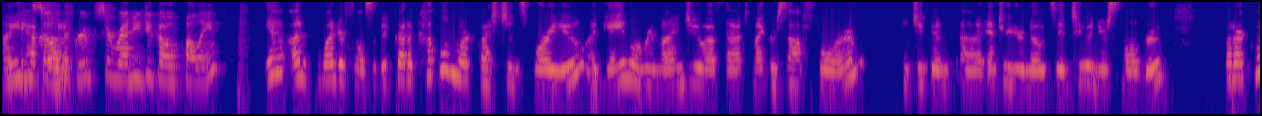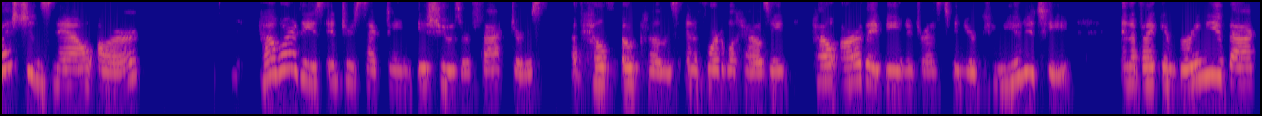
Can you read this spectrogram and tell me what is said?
I We think have so. The a- groups are ready to go, Pauline. Yeah, un- wonderful. So we've got a couple more questions for you. Again, we'll remind you of that Microsoft form that you can uh, enter your notes into in your small group. But our questions now are, how are these intersecting issues or factors of health outcomes and affordable housing, how are they being addressed in your community? And if I can bring you back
